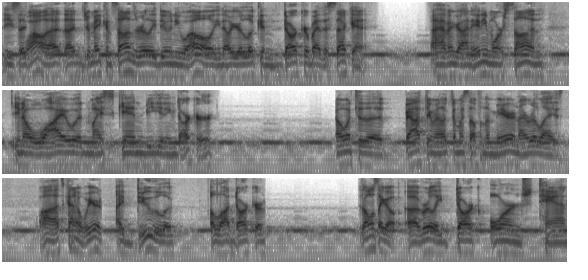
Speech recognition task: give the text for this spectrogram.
He said, "Wow, that, that Jamaican sun's really doing you well. You know, you're looking darker by the second. I haven't gotten any more sun. You know, why would my skin be getting darker?" I went to the bathroom. I looked at myself in the mirror, and I realized, "Wow, that's kind of weird. I do look a lot darker." It's almost like a, a really dark orange tan.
